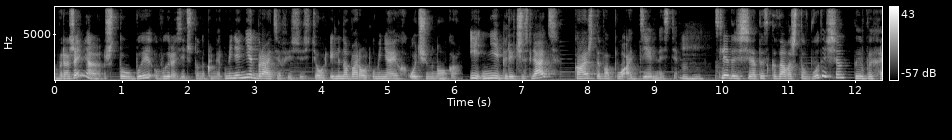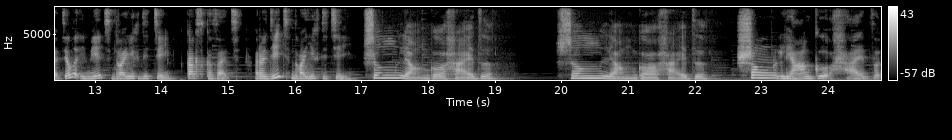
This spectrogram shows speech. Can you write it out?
выражение, чтобы выразить, что, например, у меня нет братьев и сестер, или наоборот, у меня их очень много. И не перечислять каждого по отдельности. 嗯哼， Следующее, ты сказала, что в будущем ты бы хотела иметь двоих детей. Как сказать? Родить двоих детей. 生两个孩子， 生两个孩子。生两个孩子.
